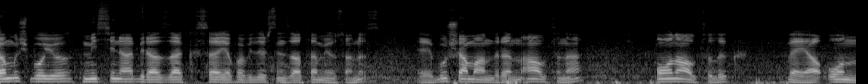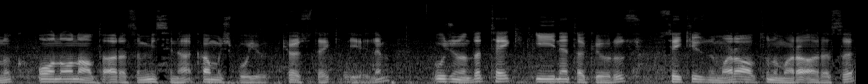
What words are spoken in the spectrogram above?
Kamış boyu misina biraz daha kısa yapabilirsiniz atamıyorsanız. E, bu şamandıranın altına 16'lık veya 10'luk 10-16 arası misina kamış boyu köstek diyelim. Ucuna da tek iğne takıyoruz. 8 numara 6 numara arası.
